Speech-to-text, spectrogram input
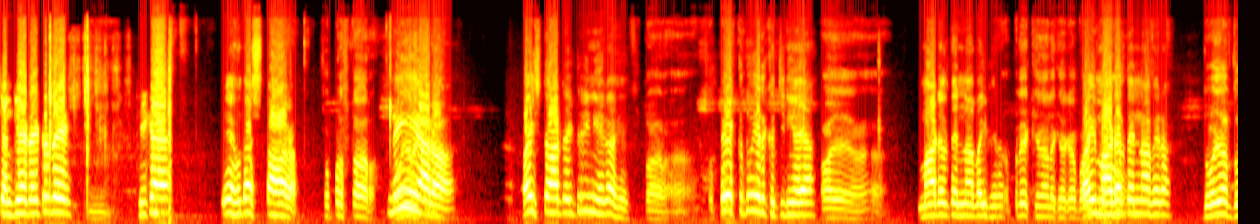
ਚੰਗੇ ਟਰੈਕਟਰ ਦੇ। ਠੀਕ ਹੈ? ਇਹ ਹੁੰਦਾ ਸਟਾਰ। ਸੁਪਰਸਟਾਰ ਨਹੀਂ ਯਾਰ ਬਾਈ ਸਟਾਰ ਟਰੈਕਟਰ ਹੀ ਨਹੀਂ ਹੈਗਾ ਇਹ। ਸਟਾਰ ਇੱਕ ਤੋਂ ਇਹ ਖਿੱਚ ਨਹੀਂ ਆਇਆ। ਆਇਆ ਮਾਡਲ ਤਿੰਨ ਬਾਈ ਫਿਰ। ਭਲੇਖੇ ਨਾਲ ਲਿਖਿਆ ਗਿਆ ਬਾਈ। ਮਾਡਲ ਤਿੰਨ ਫਿਰ। 2002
